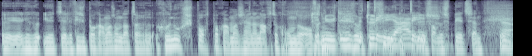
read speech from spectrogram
je, je, televisieprogramma's... omdat er genoeg sportprogramma's zijn en achtergronden... Het is nu, nu zo'n tussenjaar. Het dus... van de spits. En, ja.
